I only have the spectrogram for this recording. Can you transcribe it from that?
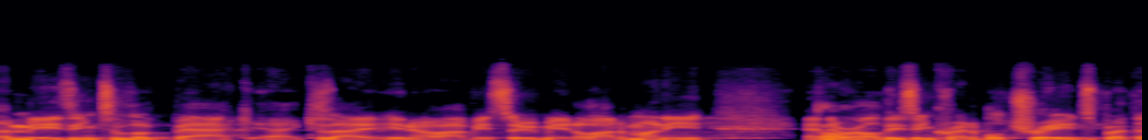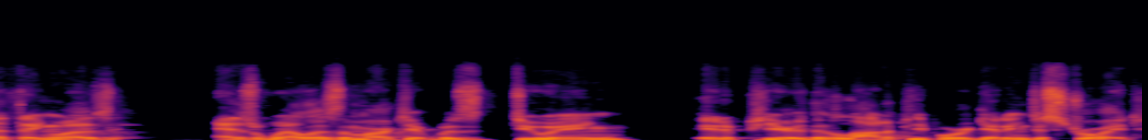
amazing to look back uh, because I, you know, obviously we made a lot of money and there oh. were all these incredible trades. But the thing was, as well as the market was doing, it appeared that a lot of people were getting destroyed.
